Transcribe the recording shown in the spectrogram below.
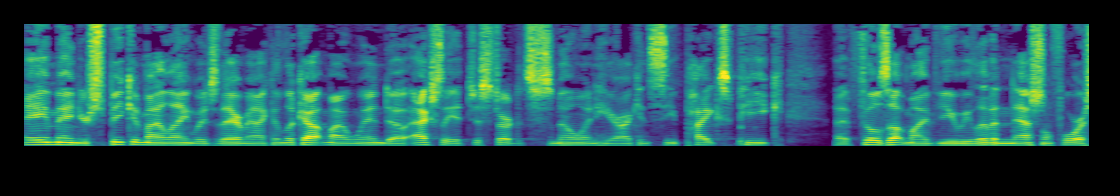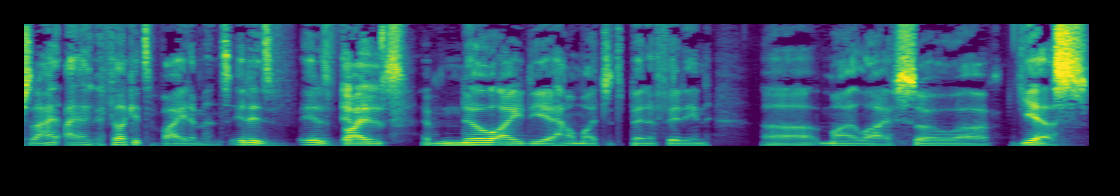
amen. You're speaking my language there, man. I can look out my window. Actually, it just started snowing here. I can see Pikes Peak. It fills up my view. We live in a national forest, and I, I feel like it's vitamins. It is. It is vitamins. It is. I have no idea how much it's benefiting uh, my life. So, uh, yes.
